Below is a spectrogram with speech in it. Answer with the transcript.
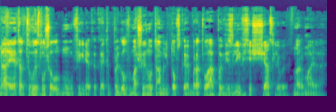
А этот выслушал, ну, фигня какая-то, прыгал в машину, там литовская братва, повезли, все счастливы, нормально.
